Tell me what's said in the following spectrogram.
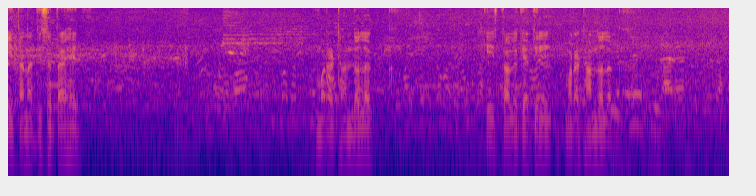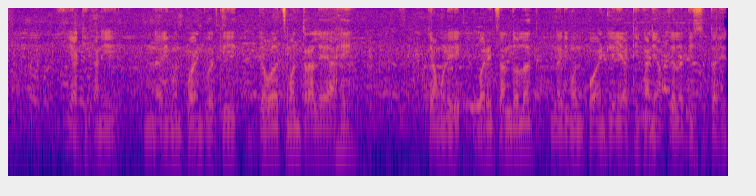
येताना दिसत आहेत. मराठा आंदोलक केस तालुक्यातील मराठा आंदोलक. या ठिकाणी नरिमन पॉईंटवरती जवळच मंत्रालय आहे. त्यामुळे बरेच आंदोलक नरिमन पॉईंटले या ठिकाणी आपल्याला दिसत आहेत.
